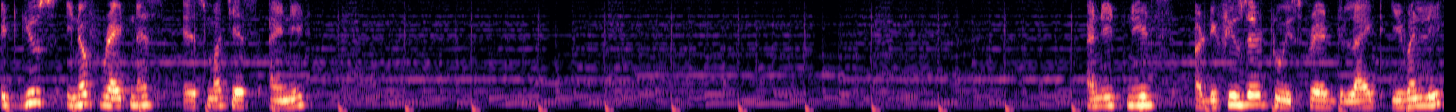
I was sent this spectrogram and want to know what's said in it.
It gives enough brightness as much as I need. And it needs a diffuser to spread the light evenly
